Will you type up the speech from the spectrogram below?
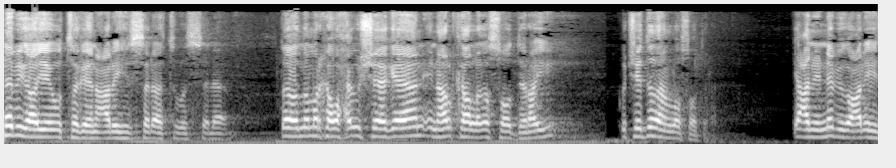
Nebiga ayay u tageen calayhi salaatu wasalaam dabeedna marka waxay u sheegeen in halkaa laga soo diray. Ujeeddadana loo soo diray. Yacni nebigu calayhi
